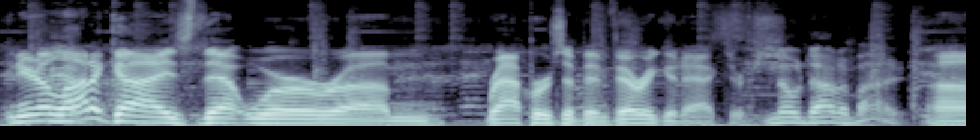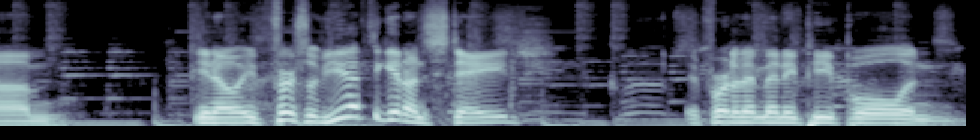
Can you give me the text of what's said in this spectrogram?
And you know, a lot of guys that were um, rappers have been very good actors. No doubt about it. Um, you know, if- first of all, if you have to get on stage in front of that many people and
